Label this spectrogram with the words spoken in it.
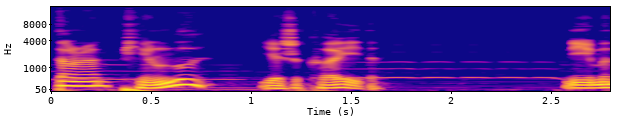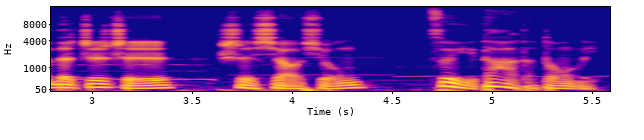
当然评论也是可以的。你们的支持是小熊最大的动力。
